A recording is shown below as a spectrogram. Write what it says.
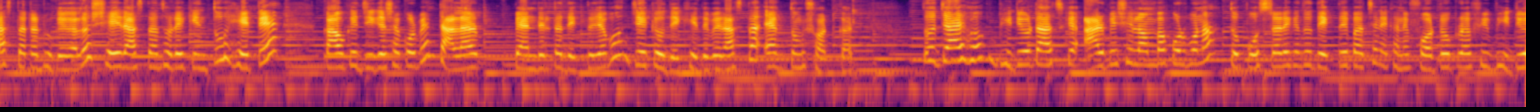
রাস্তাটা ঢুকে গেল, সেই রাস্তা ধরে কিন্তু হেঁটে কাউকে জিজ্ঞাসা করবেন টালার প্যান্ডেলটা দেখতে যাব, যে কেউ দেখিয়ে দেবে রাস্তা, একদম শর্টকাট। তো যাই হোক, ভিডিওটা আজকে আর বেশি লম্বা করব না। তো পোস্টারে কিন্তু দেখতেই পাচ্ছেন, এখানে ফটোগ্রাফি, ভিডিও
